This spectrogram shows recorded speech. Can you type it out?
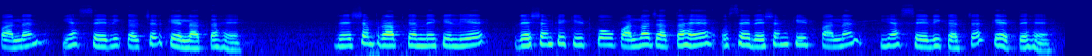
पालन या सेरिकल्चर कहलाता है। रेशम प्राप्त करने के लिए रेशम के कीट को पाला जाता है, उसे रेशम कीट पालन या सेरिकल्चर कहते हैं।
